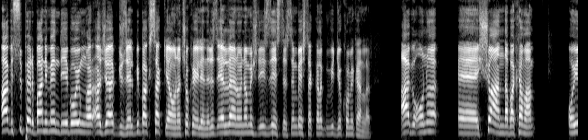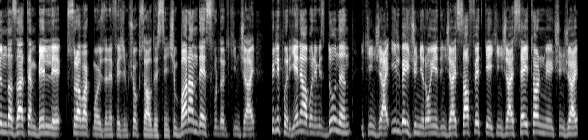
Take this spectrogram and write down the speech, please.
Abi Super Bunnyman diye bir oyun var. Acayip güzel. Bir baksak ya ona. Çok eğleniriz. Elren oynamıştı. izle istersen. 5 dakikalık bir video komik anlar. Abi onu eee, şu anda bakamam. Oyunda zaten belli. Kusura bakma o yüzden Efe'cim. Çok sağ ol desteğin için. Baran D04 ikinci ay. Flipper yeni abonemiz. Dunan ikinci ay. İlbey Junior 17. ay. Saffet G ikinci ay. Saturn Me 3. ay.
